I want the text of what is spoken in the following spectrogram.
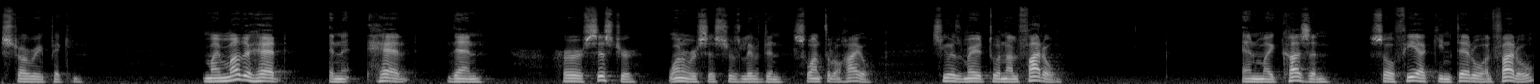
strawberry picking. My mother had and had then her sister, one of her sisters lived in Swanton, Ohio. She was married to an Alfaro, and my cousin, Sofia Quintero Alfaro,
